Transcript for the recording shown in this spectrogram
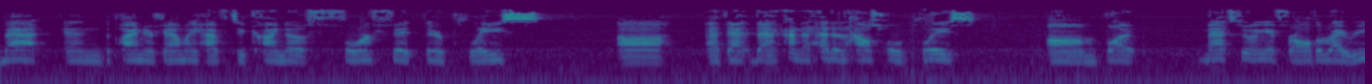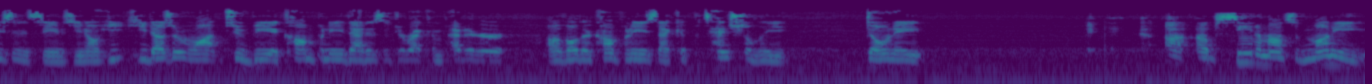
Matt and the Pioneer family have to kind of forfeit their place uh, at that that kind of head of the household place. Um, but Matt's doing it for all the right reasons. It seems, you know, he he doesn't want to be a company that is a direct competitor of other companies that could potentially donate uh, obscene amounts of money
